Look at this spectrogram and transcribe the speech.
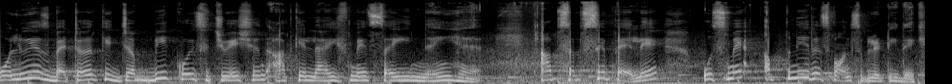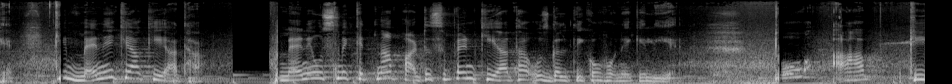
ऑलवेज बेटर कि जब भी कोई सिचुएशन आपके लाइफ में सही नहीं है, आप सबसे पहले उसमें अपनी रिस्पॉन्सिबिलिटी देखें कि मैंने क्या किया था। मैंने उसमें कितना पार्टिसिपेंट किया था उस गलती को होने के लिए। आपकी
